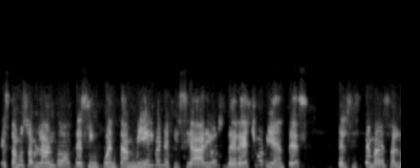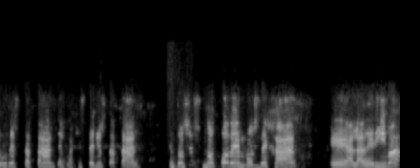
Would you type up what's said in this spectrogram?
estamos hablando de 50 mil beneficiarios, derechohabientes del sistema de salud estatal, del magisterio estatal. Entonces no podemos dejar eh, a la deriva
